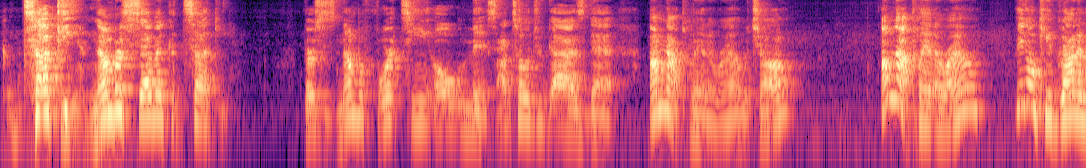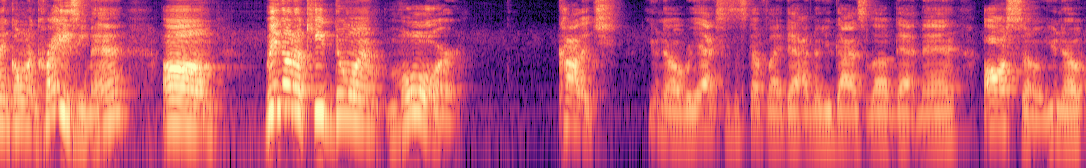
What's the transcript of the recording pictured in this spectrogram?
Kentucky, number seven Kentucky versus number 14 Ole Miss. I told you guys that I'm not playing around with y'all. I'm not playing around. We gonna keep grinding and going crazy, man. Um, we gonna keep doing more college, you know, reactions and stuff like that. I know you guys love that, man. Also, you know,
